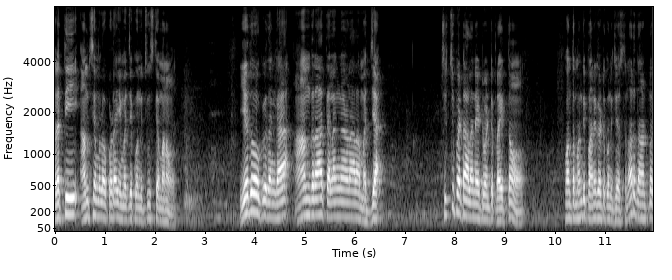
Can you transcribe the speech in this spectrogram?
ప్రతి అంశంలో కూడా ఈ మధ్య కొన్ని చూస్తే మనం ఏదో ఒక విధంగా ఆంధ్ర తెలంగాణల మధ్య చిచ్చు పెట్టాలనేటువంటి ప్రయత్నం కొంతమంది పనిగట్టుకుని చేస్తున్నారు. దాంట్లో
